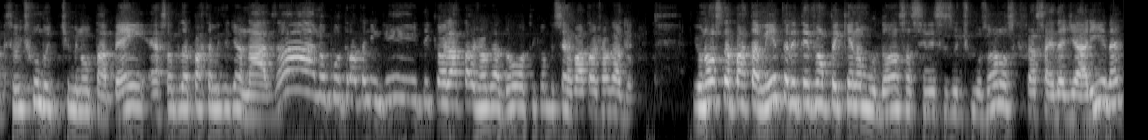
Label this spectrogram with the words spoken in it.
principalmente quando o time não está bem, é sobre o departamento de análise. Ah, não contrata ninguém, tem que olhar tal jogador, tem que observar tal jogador. E o nosso departamento ele teve uma pequena mudança assim, nesses últimos anos, que foi a saída de Ari, né?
